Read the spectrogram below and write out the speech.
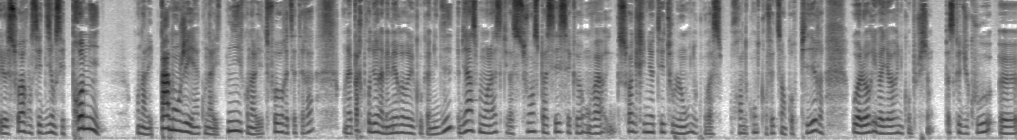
et le soir, on s'est dit, on s'est promis qu'on n'allait pas manger, hein, qu'on allait tenir, qu'on allait être fort, etc., on n'allait pas reproduire la même erreur du coup qu'à midi, eh bien à ce moment-là, ce qui va souvent se passer, c'est qu'on va soit grignoter tout le long, donc on va se rendre compte qu'en fait c'est encore pire, ou alors il va y avoir une compulsion. Parce que du coup, euh,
